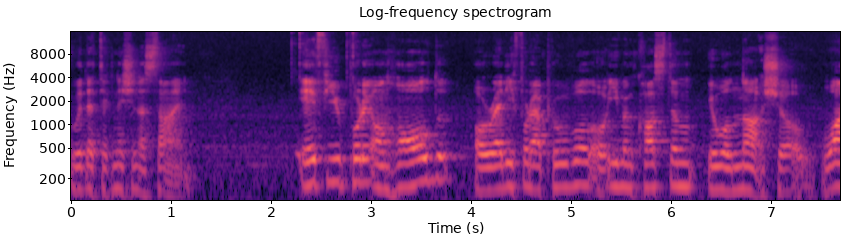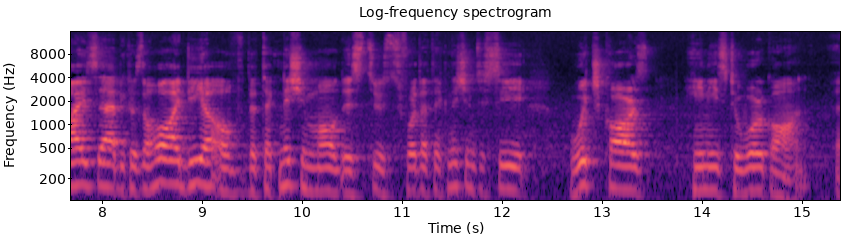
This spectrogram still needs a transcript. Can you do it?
with a technician assigned. If you put it on hold or ready for approval or even custom, it will not show. Why is that? Because the whole idea of the technician mode is to for the technician to see which cars he needs to work on. Uh,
